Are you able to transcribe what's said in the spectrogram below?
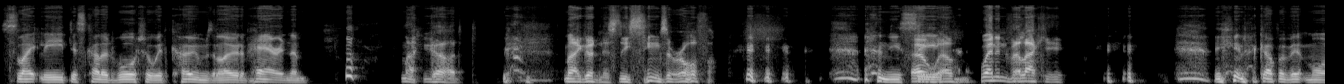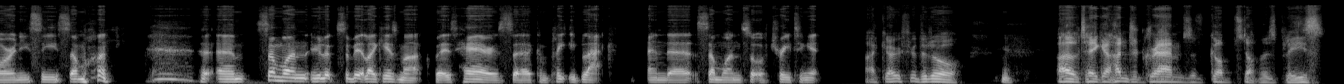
slightly discolored water with combs and a load of hair in them. My God, my goodness, these things are awful. and you see Oh well, when in Vallaki. you look up a bit more and you see someone um, someone who looks a bit like Ismark, but his hair is uh, completely black and uh, someone sort of treating it. I go through the door. I'll take a hundred grams of gobstoppers, please.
